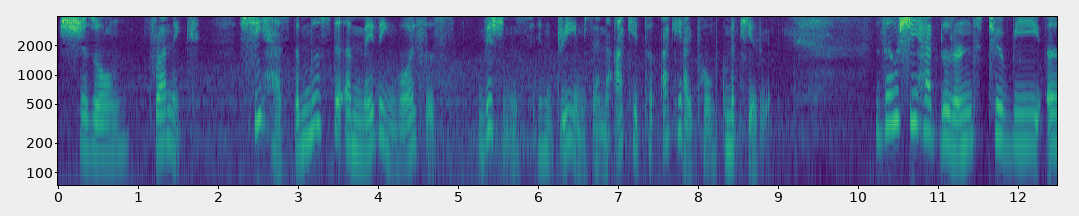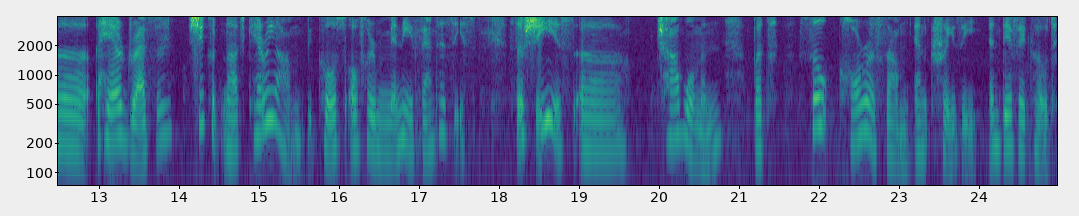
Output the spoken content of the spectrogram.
schizophrenic, she has the most amazing voices, visions, and dreams and archetypal material. Though she had learned to be a hairdresser, she could not carry on because of her many fantasies. So she is a charwoman, but so quarrelsome and crazy and difficult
